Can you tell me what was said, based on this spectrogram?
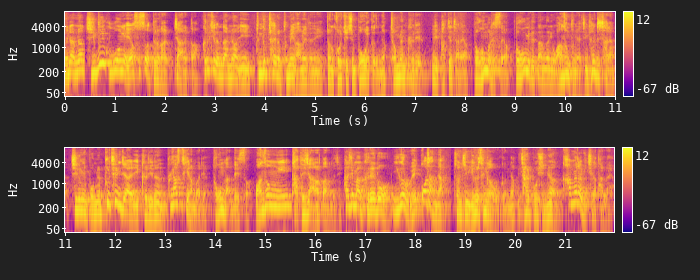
왜냐하면 GV90이 에어서스가 들어가지 않을까. 그렇게 된다면 이 등급 차이를 분명히 나눠야 되니 저는 그렇게 지금 보고 있거든요. 전면 그릴 이 바뀌었잖아요. 도금을 했어요. 도금이 됐다는 건 완성품이야. 지금 현재 차량. 지금 보면 풀체인지할 이 그릴은 플라스틱이란 말이야. 도금도 안 돼 있어. 완성이 다 되지 않았다는 거지. 하지만 그래도 이걸 왜 꽂았냐? 저는 지금 이걸 생각하고 있거든요. 잘 보시면 카메라 위치가 달라요.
